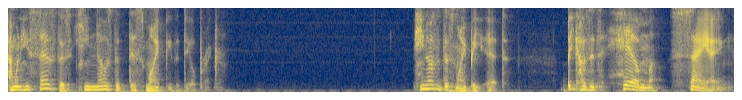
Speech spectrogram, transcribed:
And when he says this, he knows that this might be the deal breaker. He knows that this might be it because it's him saying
